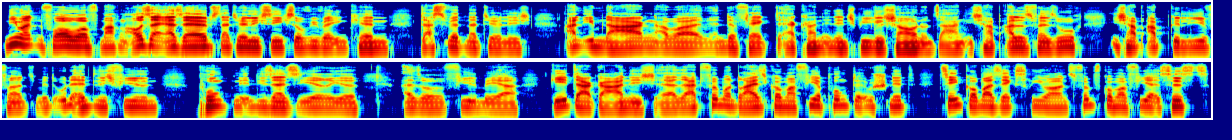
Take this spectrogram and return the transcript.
niemanden Vorwurf machen, außer er selbst natürlich sich, so wie wir ihn kennen. Das wird natürlich an ihm nagen, aber im Endeffekt, er kann in den Spiegel schauen und sagen, ich habe alles versucht, ich habe abgeliefert mit unendlich vielen Punkten in dieser Serie. Also viel mehr geht da gar nicht. Also er hat 35,4 Punkte im Schnitt, 10,6 Rebounds, 5,4 Assists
